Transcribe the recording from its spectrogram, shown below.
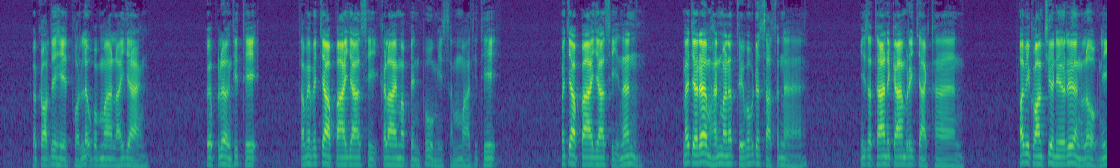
ๆ ประกอบด้วยเหตุผลและอุปมาหลายอย่าง เพื่อเปรื่องทิฏฐิ ทำให้พระเจ้าปายาสิกลายมาเป็นผู้มีสัมมาทิฏฐิ พระเจ้าปายาสินั้น แม้จะเริ่มหันมานับถือพระพุทธศาสนา มีศรัทธาในการบริจาคทาน เพราะมีความเชื่อในเรื่องโลกนี้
